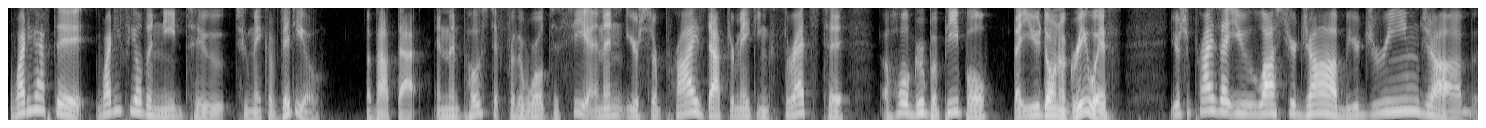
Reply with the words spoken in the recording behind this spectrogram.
why do you have to why do you feel the need to to make a video about that and then post it for the world to see? And then you're surprised after making threats to a whole group of people that you don't agree with. You're surprised that you lost your job, your dream job.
